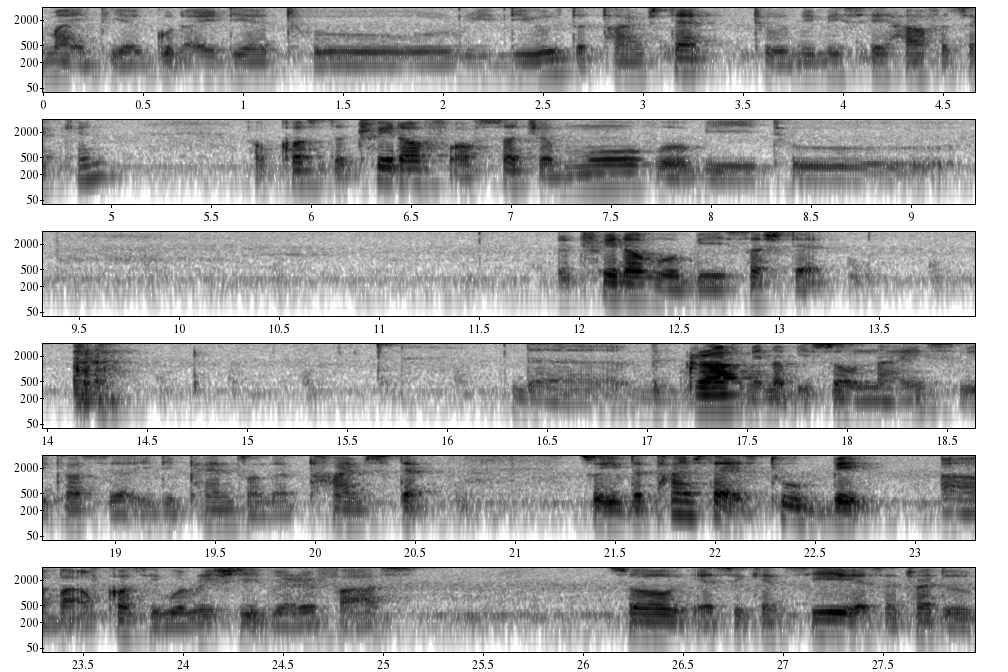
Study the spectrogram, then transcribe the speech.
might be a good idea to reduce the time step to maybe say half a second. Of course the trade-off of such a move will be to the trade-off will be such that the the graph may not be so nice because uh, it depends on the time step. So if the time step is too big uh, but of course it will reach it very fast so as you can see as I try to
